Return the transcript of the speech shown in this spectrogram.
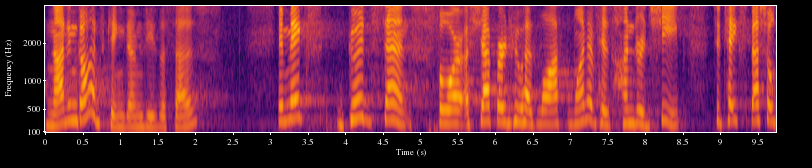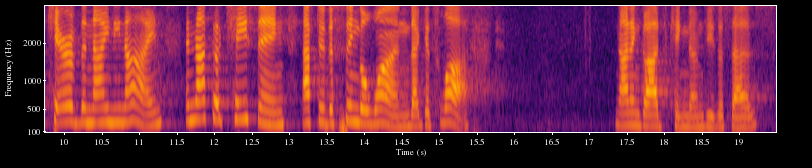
not in God's kingdom, Jesus says. It makes good sense for a shepherd who has lost one of his hundred sheep to take special care of the 99 and not go chasing after the single one that gets lost. Not in God's kingdom, Jesus says.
